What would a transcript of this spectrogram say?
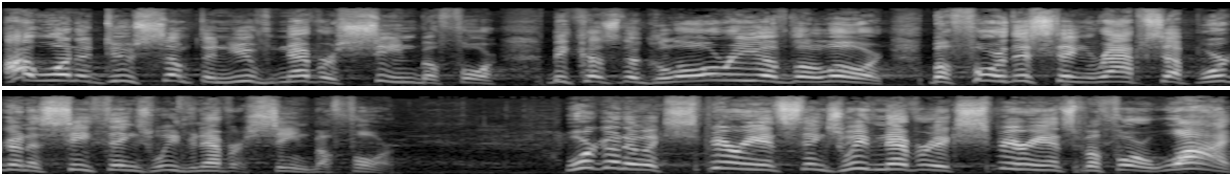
I want to do something you've never seen before because the glory of the Lord, before this thing wraps up, we're going to see things we've never seen before. We're going to experience things we've never experienced before. Why?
